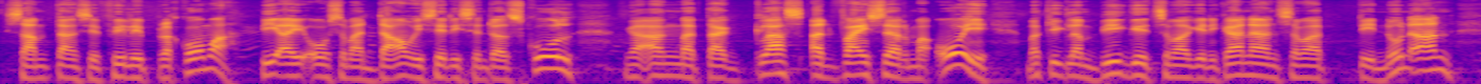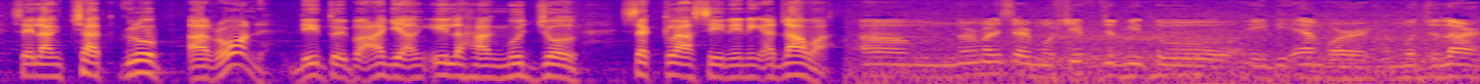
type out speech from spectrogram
Samtang si Philip Racoma, PIO sa Mandawi City Central School, nga ang matag class advisor maoy makiglambigit sa mga ginikanan sa mga tinunan sa ilang chat group aron dito ipaagi ang ilahang module sa klase nining adlaw. Um, normally sir, mo shift jud me to ADM or modular.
